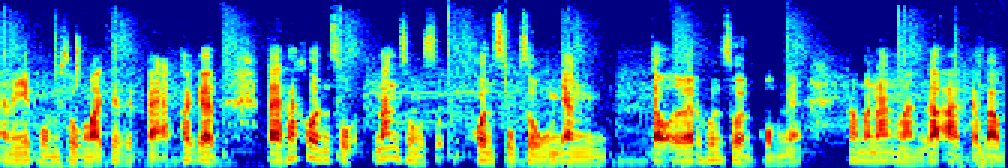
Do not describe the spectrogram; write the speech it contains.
อันนี้ผมสูง 178 ถ้าเกิด แต่ถ้าคนสูงนั่งสูงสุดคนสูงสูงอย่างเจ้าเอิร์ธหุ้นส่วนผมเนี่ยถ้ามานั่งหลังก็อาจจะแบบ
